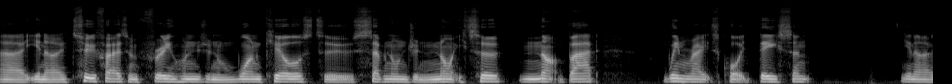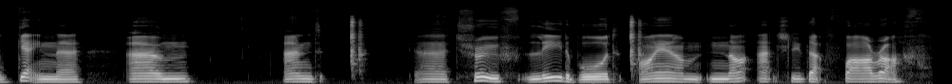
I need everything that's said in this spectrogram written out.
Uh, you know, 2,301 kills to 792, not bad. Win rate's quite decent. You know, getting there. Um, and uh, truth leaderboard, I am not actually that far off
